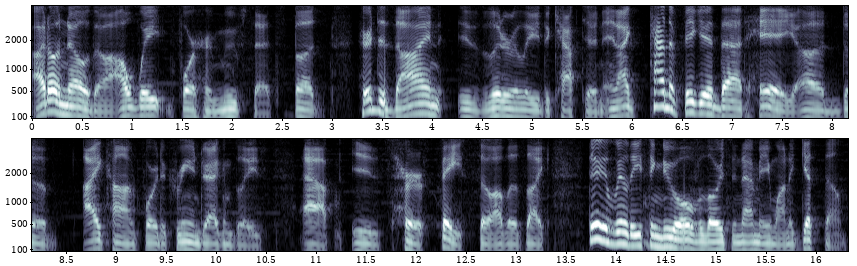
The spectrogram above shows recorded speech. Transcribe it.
I don't know though, I'll wait for her move sets, but her design is literally the captain, and I kind of figured that, hey, uh, the icon for the Korean Dragon Blaze app is her face, so I was like, they're releasing new overlords and I may want to get them.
